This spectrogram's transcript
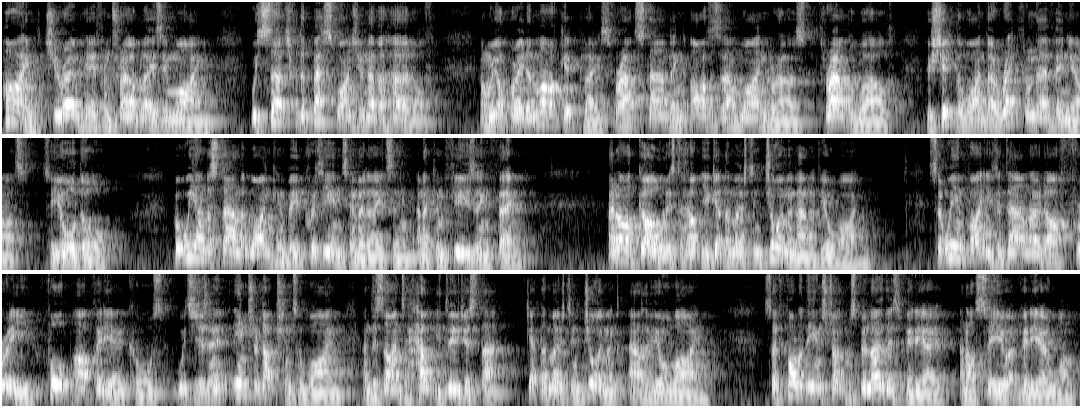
Hi, Jerome here from Trailblazing Wine. We search for the best wines you've never heard of, and we operate a marketplace for outstanding artisan wine growers throughout the world who ship the wine direct from their vineyards to your door. But we understand that wine can be pretty intimidating and a confusing thing. And our goal is to help you get the most enjoyment out of your wine. So we invite you to download our free four-part video course, which is an introduction to wine and designed to help you do just that, get the most enjoyment out of your wine. So follow the instructions below this video and I'll see you at video one.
